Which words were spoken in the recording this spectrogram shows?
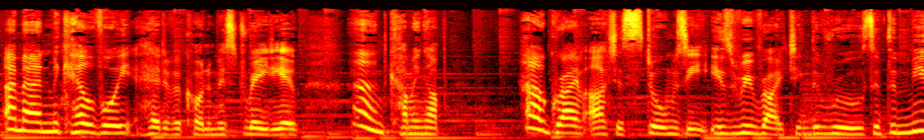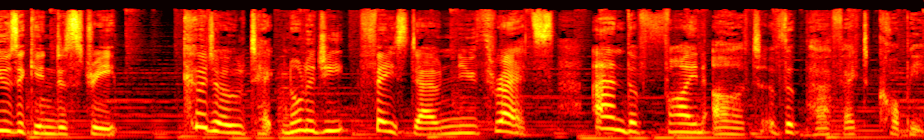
I'm Anne McElvoy, head of Economist Radio. And coming up, how grime artist Stormzy is rewriting the rules of the music industry. Could old technology face down new threats? And the fine art of the perfect copy.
